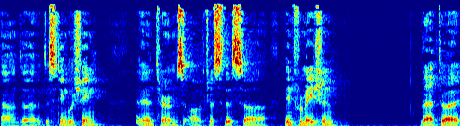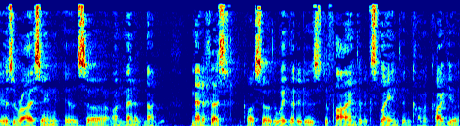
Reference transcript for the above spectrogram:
and uh, distinguishing in terms of just this uh, information that uh, is arising is uh, not manifest because uh, the way that it is defined and explained in Karma Kagyu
